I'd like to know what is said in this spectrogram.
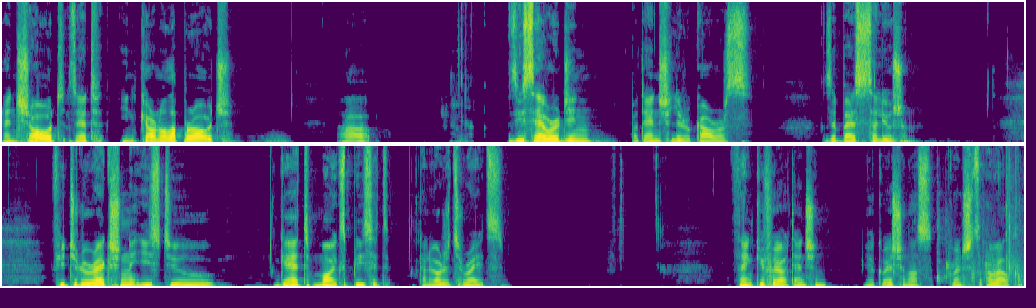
and showed that in kernel approach, uh, this averaging potentially recovers the best solution. Future direction is to get more explicit convergence rates. Thank you for your attention. Your questions, questions are welcome.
